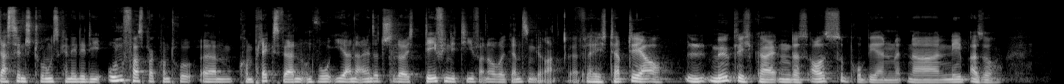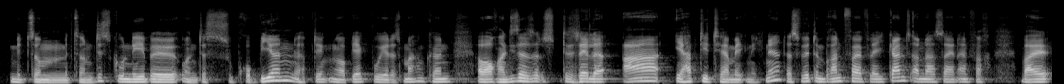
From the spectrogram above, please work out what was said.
Das sind Strömungskanäle, die unfassbar ähm, komplex werden und wo ihr an der Einsatzstelle euch definitiv an eure Grenzen geraten werdet. Vielleicht habt ihr ja auch Möglichkeiten, das auszuprobieren mit einer, Neb also mit so einem, mit so einem Disco-Nebel und das zu probieren. Ihr habt irgendein Objekt, wo ihr das machen könnt. Aber auch an dieser Stelle, A, ihr habt die Thermik nicht, ne? Das wird im Brandfall vielleicht ganz anders sein, einfach weil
